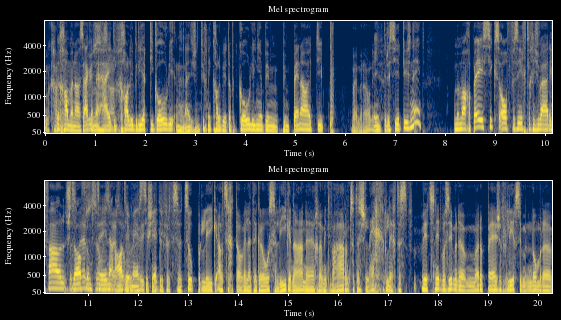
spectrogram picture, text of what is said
Man kann da kann man auch sagen, wir haben die kalibrierte Goal-Linie. Nein, die ist natürlich nicht kalibriert, aber die Goal-Linie beim, beim Penalty pff, interessiert uns nicht. Wir machen Basics, offensichtlich schwere Foul, Strafraumszene, adieu, merci, fertig. fertig. Für die Super League, als sich da der grossen Ligen annähern mit War und so, das ist lächerlich. Das wird's nicht, wo sind wir, im europäischen Vergleich sind wir Nummer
